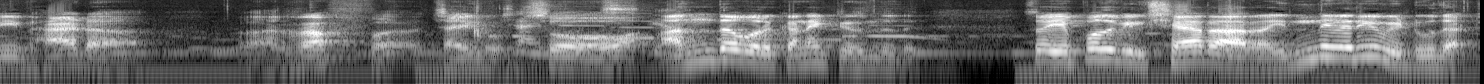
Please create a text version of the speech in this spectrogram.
we've had rough childhood so அந்த ஒரு கனெக்ட் இருந்தது. ஸோ எப்போது வில் ஷேர் ஆர் இன்ன வரையும் வி டூ தட்.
